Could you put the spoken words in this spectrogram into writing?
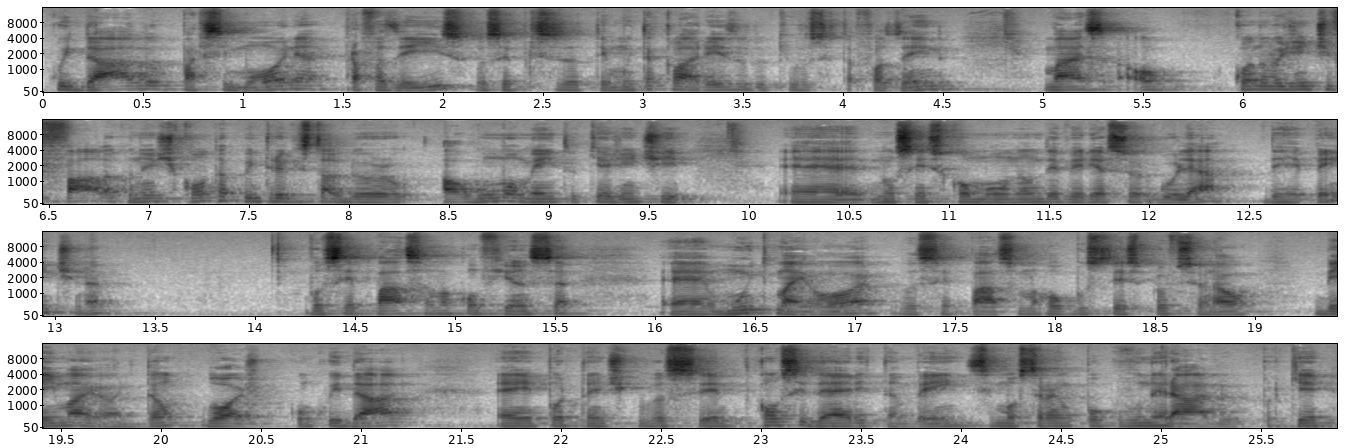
cuidado, parcimônia para fazer isso, você precisa ter muita clareza do que você está fazendo, mas ao, quando a gente fala, quando a gente conta para o entrevistador algum momento que a gente, é, no senso comum, não deveria se orgulhar, de repente, né? Você passa uma confiança é, muito maior, você passa uma robustez profissional bem maior. Então, lógico, com cuidado, é importante que você considere também se mostrar um pouco vulnerável, porque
